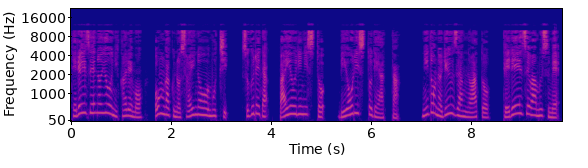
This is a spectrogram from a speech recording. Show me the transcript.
テレーゼのように彼も音楽の才能を持ち、優れたバイオリニスト、ビオリストであった。二度の流産の後、テレーゼは娘、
